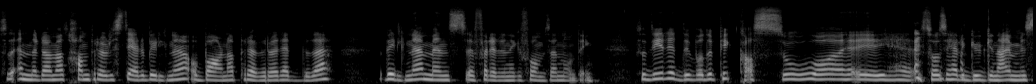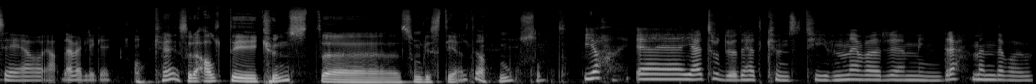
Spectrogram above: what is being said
Så det ender da med at han prøver å stjele bildene, og barna prøver å redde det. Bildene, mens foreldrene ikke får med seg noen ting. Så de redder både Picasso og så å si hele Guggenheim-museet. Og ja, det er veldig gøy. OK, så det er alltid kunst eh, som blir stjålet, ja. Morsomt. Ja, eh, jeg trodde jo det het Kunsttyvene da jeg var eh, mindre, men det var jo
